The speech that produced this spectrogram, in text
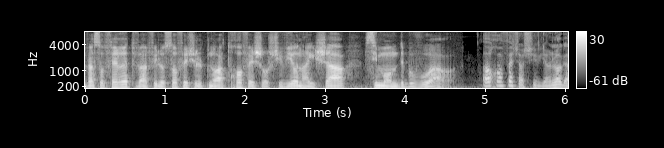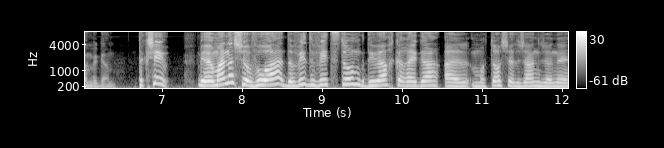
והסופרת והפילוסופית של תנועת חופש או שוויון האישה, סימון דה בובואר. או חופש או שוויון, לא גם וגם. תקשיב, ביומן השבוע, דוד ויצטום דיווח כרגע על מותו של ז'אן ז'נה,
